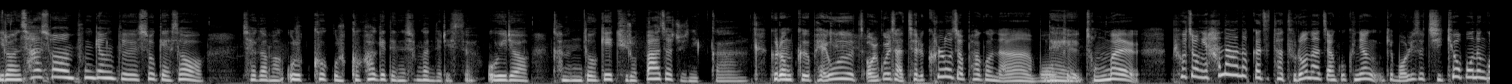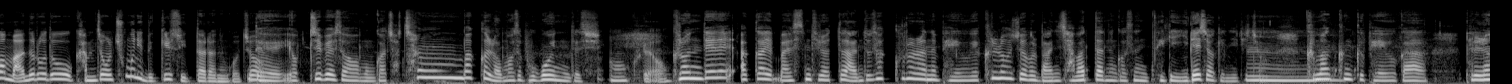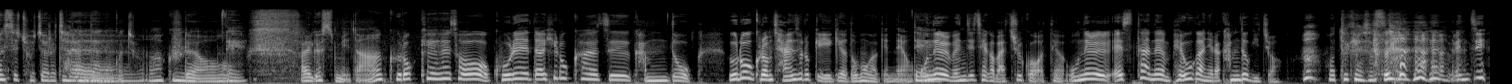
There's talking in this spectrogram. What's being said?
이런 사소한 풍경들 속에서 제가 막 울컥울컥 하게 되는 순간들이 있어요. 오히려 감독이 뒤로 빠져주니까. 그럼 그 배우 얼굴 자체를 클로즈업하거나 뭐 네. 이렇게 정말 표정이 하나 하나까지 다 드러나지 않고 그냥 이렇게 멀리서 지켜보는 것만으로도 감정을 충분히 느낄 수 있다라는 거죠. 네, 옆집에서 뭔가 저 창밖을 넘어서 보고 있는 듯이. 어 그래요. 그런데 아까 말씀드렸던 안도 사쿠라라는 배우의 클로즈업을 많이 잡았다는 것은 되게 이례적인 일이죠. 음. 그만큼 그 배우가 밸런스 조절을 잘한다는 네. 거죠. 아 그래요. 음, 네. 알겠습니다. 그렇게 해서 고레다 히로카즈 감독으로 그럼 자연스럽게 얘기가 넘어가겠네요. 네. 오늘 왠지 제가 맞출 것 같아요. 오늘 에스타는 배우가 아니라 감독이죠. 어떻게 하셨어요? 왠지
